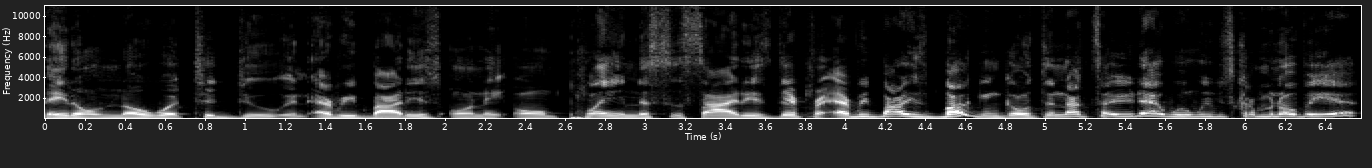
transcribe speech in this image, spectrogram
they don't know what to do, and everybody's on their own plane. This society is different. Everybody's bugging. Goes, didn't I tell you that when we was coming over here?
